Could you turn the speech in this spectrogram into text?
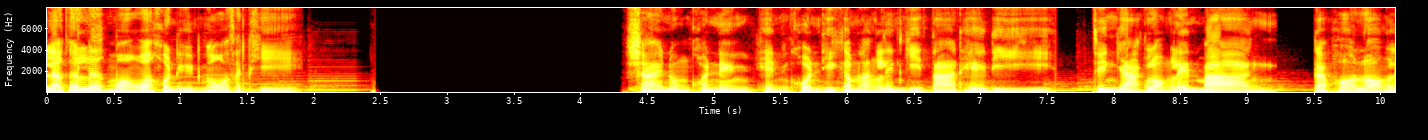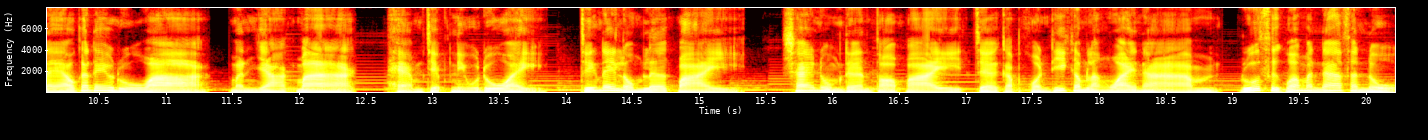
แล้วก็เลิกมองว่าคนอื่นโง่สักที ชายหนุ่มคนหนึ่งเห็นคนที่กำลังเล่นกีตาร์เท่ดี จึงอยากลองเล่นบ้าง แต่พอลองแล้วก็ได้รู้ว่ามันยากมาก แถมเจ็บนิ้วด้วย จึงได้ล้มเลิกไปชายหนุ่มเดินต่อไป เจอกับคนที่กำลังว่ายน้ำรู้สึกว่ามันน่าสนุก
